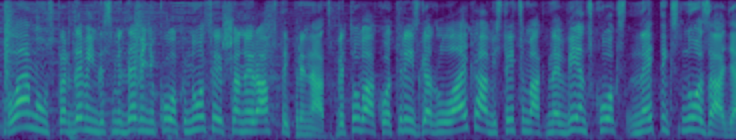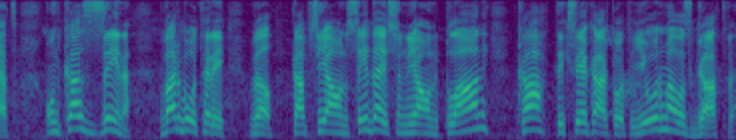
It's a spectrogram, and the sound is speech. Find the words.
Lēmums par 99 koku nociršanu ir apstiprināts, bet tuvāko trīs gadu laikā visticamāk neviens koks netiks nozāģēts. Un kas zina, varbūt arī vēl taps jaunas idejas un jauni plāni, kā tiks iekārtota jūrmalas gatve.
